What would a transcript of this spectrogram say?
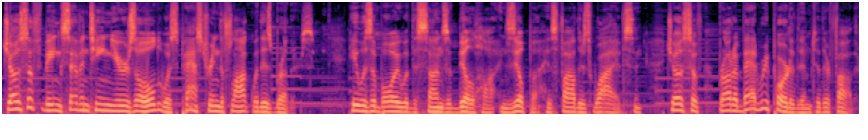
Joseph, being seventeen years old, was pasturing the flock with his brothers. He was a boy with the sons of Bilhah and Zilpah, his father's wives, and Joseph brought a bad report of them to their father.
